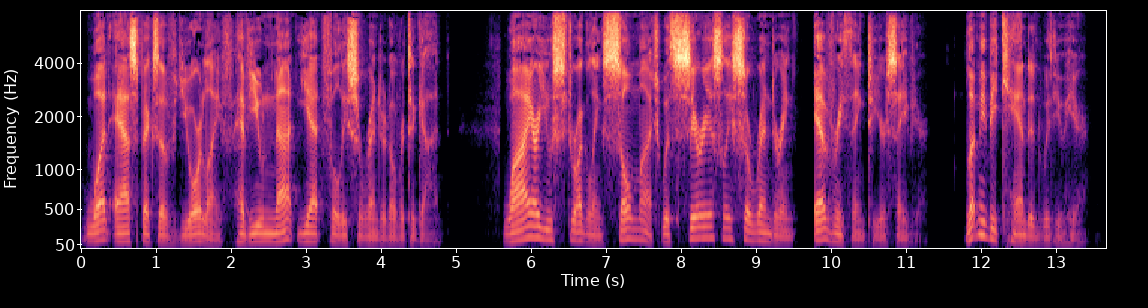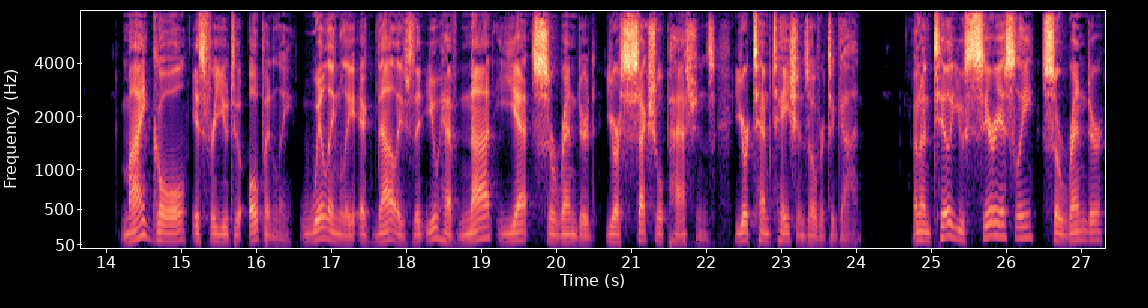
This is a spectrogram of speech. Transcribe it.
what aspects of your life have you not yet fully surrendered over to God? Why are you struggling so much with seriously surrendering everything to your Savior? Let me be candid with you here. My goal is for you to openly, willingly acknowledge that you have not yet surrendered your sexual passions, your temptations over to God. And until you seriously surrender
